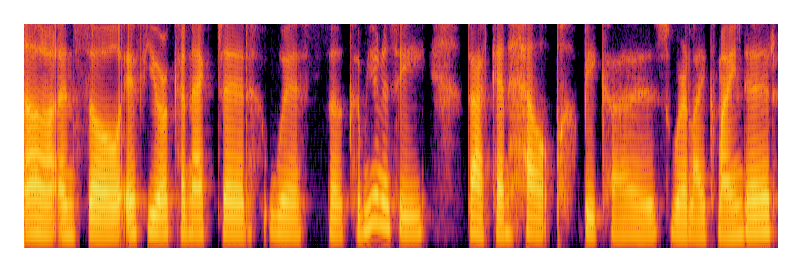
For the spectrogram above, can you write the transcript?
Uh, and so, if you're connected with the community, that can help because we're like minded.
